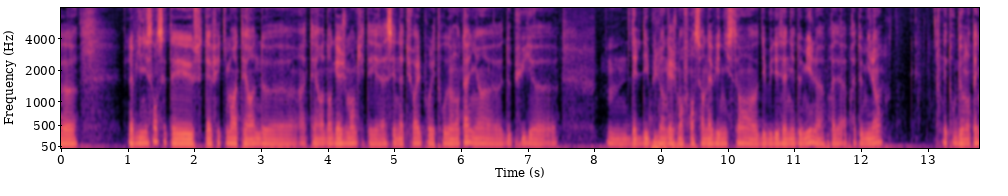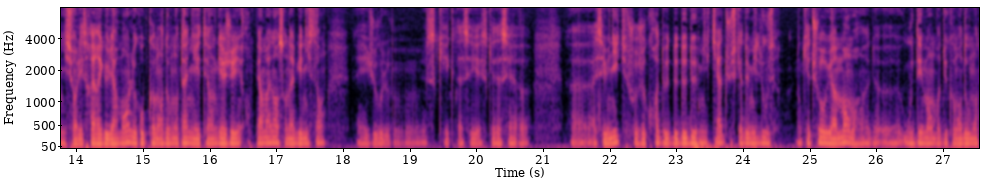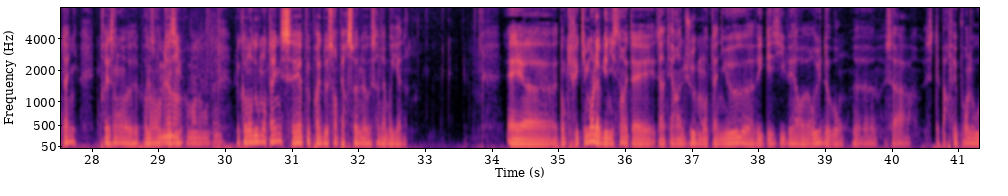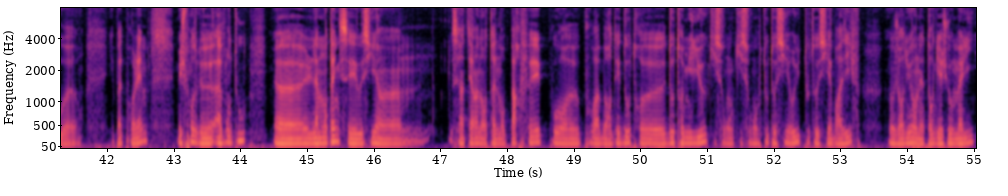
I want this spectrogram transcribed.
l'Afghanistan c'était effectivement un terrain d'engagement qui était assez naturel pour les troupes de montagne hein, depuis dès le début de l'engagement français en Afghanistan au début des années 2000, après, après 2001. Les troupes de montagne y sont allées très régulièrement. Le groupe Commando Montagne a été engagé en permanence en Afghanistan. Et je, ce qui est assez, ce qui est assez, euh, euh, assez unique, je, crois, de, de, 2004 jusqu'à 2012. Donc il y a toujours eu un membre hein, ou des membres du Commando Montagne présents euh, pendant quasi... le Commando Montagne? Le Commando Montagne, c'est à peu près 200 personnes au sein de la brigade. Et euh, donc effectivement, l'Afghanistan était, un terrain de jeu montagneux avec des hivers rudes. Bon, euh, ça, c'était parfait pour nous, il euh, n'y a pas de problème. Mais je pense que avant tout, la montagne c'est aussi un, c'est un terrain d'entraînement parfait pour, pour aborder d'autres, d'autres milieux qui sont, qui tout aussi rudes, tout aussi abrasifs. Aujourd'hui, on est engagé au Mali.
